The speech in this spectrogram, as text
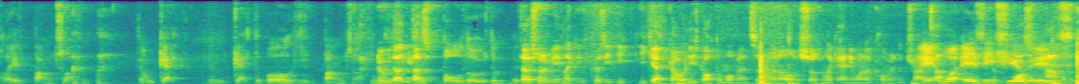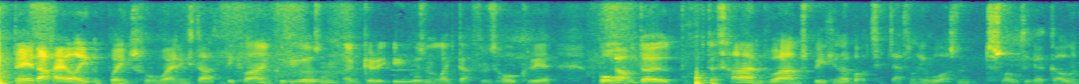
He played bounce off him. don't get don't get the ball. Just bounce off him. No, that- that's- just bulldozed him. That's what I mean. Like because he, he, he get going, he's got the momentum, and all of a sudden, like anyone would come in and try and Eh, tackle what his It issue is happening. they're the highlighting points from when he started declining because he wasn't a great, he wasn't like that for his whole career. But No. the the times where I'm speaking about, he definitely wasn't slow to get going.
